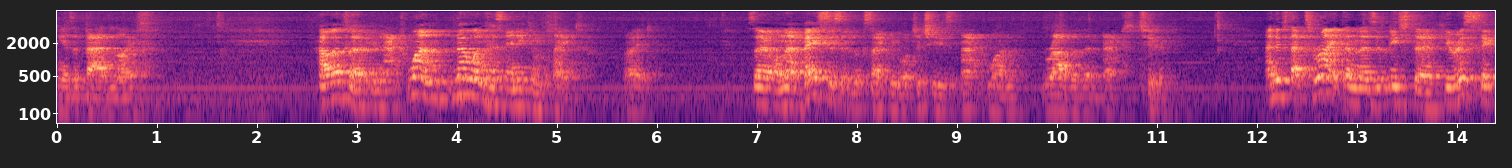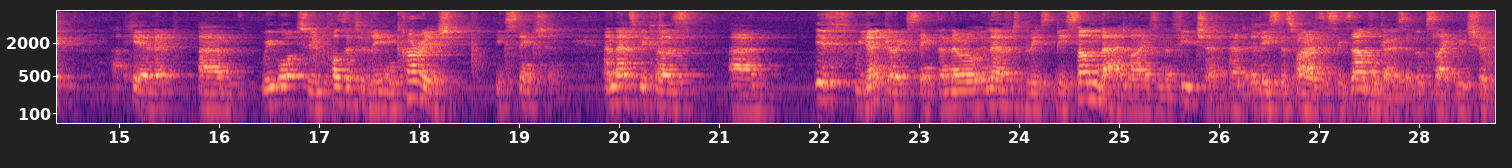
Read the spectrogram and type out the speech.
He has a bad life. However, in Act 1, no one has any complaint, right? So on that basis, it looks like we ought to choose Act 1 rather than Act 2. And if that's right, then there's at least a heuristic here that um, we ought to positively encourage extinction. And that's because um, if we don't go extinct, then there will inevitably be some bad lives in the future. And at least as far as this example goes, it looks like we should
